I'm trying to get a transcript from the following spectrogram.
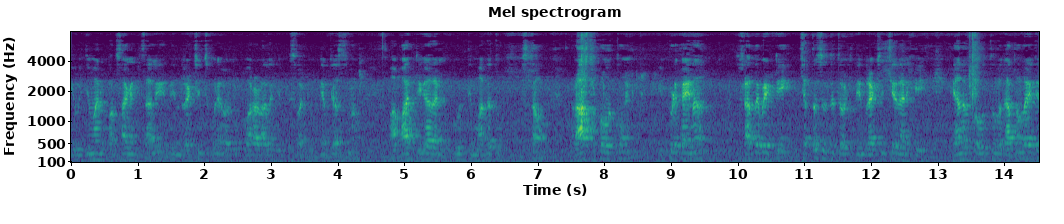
ఈ ఉద్యమాన్ని కొనసాగించాలి దీన్ని రక్షించుకునే వరకు పోరాడాలని చెప్పేసి వారికి విజ్ఞప్తి చేస్తున్నాం. మా పార్టీగా దానికి పూర్తి మద్దతు ఇస్తాం. రాష్ట్ర ప్రభుత్వం ఇప్పటికైనా శ్రద్ధ పెట్టి చిత్తశుద్ధితో దీన్ని రక్షించేదానికి కేంద్ర ప్రభుత్వంలో గతంలో అయితే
